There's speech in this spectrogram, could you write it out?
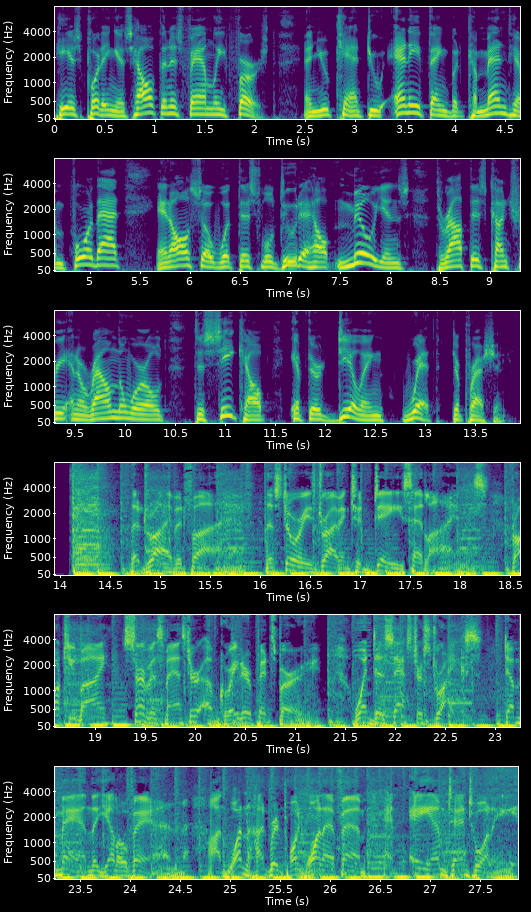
he is putting his health and his family first. And you can't do anything but commend him for that. And also what this will do to help millions throughout this country and around the world to seek help if they're dealing with depression. The Drive at 5. The stories driving today's headlines. Brought to you by ServiceMaster of Greater Pittsburgh. When disaster strikes, demand the yellow van on 100.1 FM and AM 1020.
